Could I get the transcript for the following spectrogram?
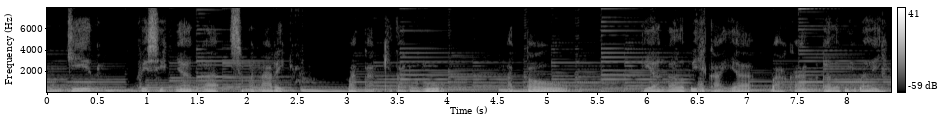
Mungkin fisiknya nggak semenarik mantan kita dulu atau dia nggak lebih kaya bahkan nggak lebih baik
